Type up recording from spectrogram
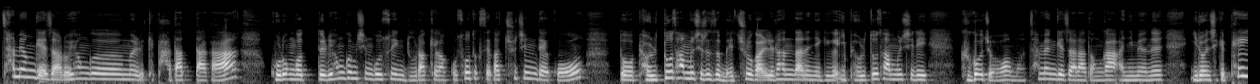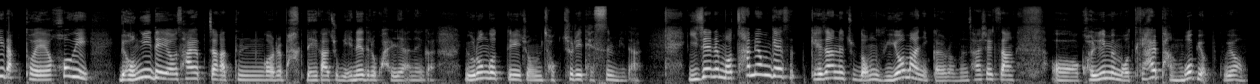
차명 계좌로 현금을 이렇게 받았다가 그런 것들이 현금 신고 수익 누락해 갖고 소득세가 추징되고 또 별도 사무실에서 매출 관리를 한다는 얘기가 이 별도 사무실이 그거죠. 뭐 차명 계좌라던가 아니면은 이런 식의 페이닥터의 허위 명의 대여 사업자 같은 거를 막 내 가지고 얘네들을 관리하는 그러니까 이런 것들이 좀 적출이 됐습니다. 이제는 뭐 차명 계좌는 좀 너무 위험하니까 여러분 사실상 어, 걸리면 뭐 어떻게 할 방법이 없고요.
